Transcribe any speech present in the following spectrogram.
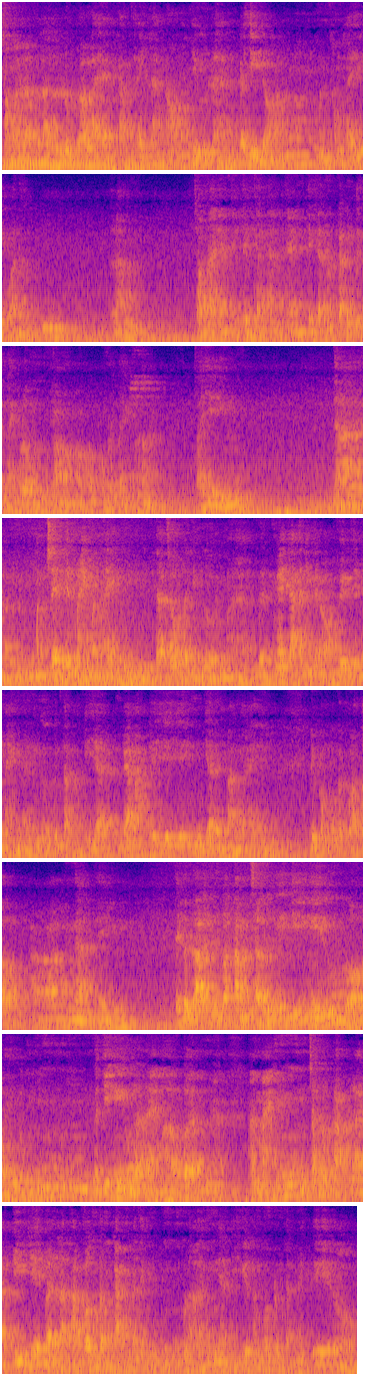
xong rồi là, là lúc đó là em cảm thấy là nó như là một cái gì đó nó mình không thể qua được. Ừ. là sau này em tìm cách em em tìm cách cắt đứt liên lạc luôn. Không không không, không liên lạc nữa. Tại vì à, mình xem trên mạng mình thấy đa số là những người mà ngay cả những cái đoạn phim trên mạng là những người khuyết tật khi ra, ra mắt với, với, gia đình bạn gái đều không có kết quả tốt. À, đó, thì thì lúc đó cũng có tâm sự với chị Hiếu rồi cũng chị Hiếu là làm ở bên à, mảng sống độc lập là chuyên về bên là tham vấn đồng cảnh đó thì cũng, cũng, lợi những nhà chị Hiếu tham vấn đồng cảnh này kia rồi.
